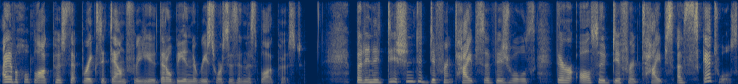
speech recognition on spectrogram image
I have a whole blog post that breaks it down for you that'll be in the resources in this blog post. But in addition to different types of visuals, there are also different types of schedules.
